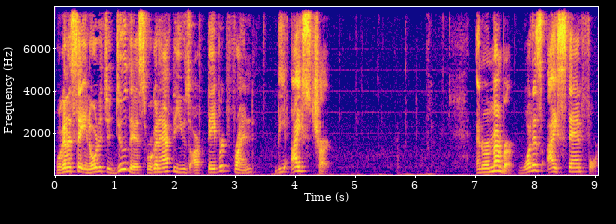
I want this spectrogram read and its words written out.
We're going to say in order to do this, we're going to have to use our favorite friend, the ICE chart. And remember, what does ICE stand for?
